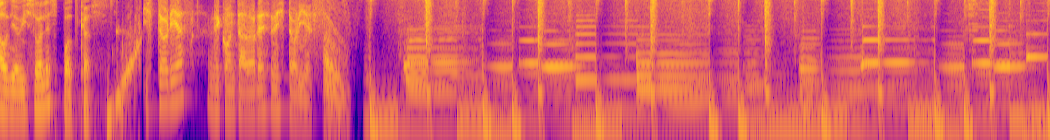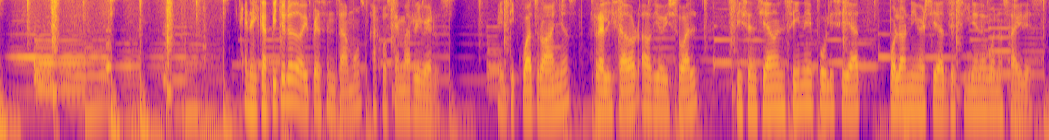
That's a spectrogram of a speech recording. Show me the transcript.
Audiovisuales Podcast. Historias de contadores de historias. En el capítulo de hoy presentamos a Josema Riveros, 24 años, realizador audiovisual, licenciado en cine y publicidad por la Universidad de Cine de Buenos Aires.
